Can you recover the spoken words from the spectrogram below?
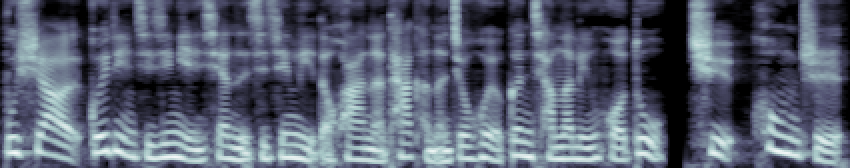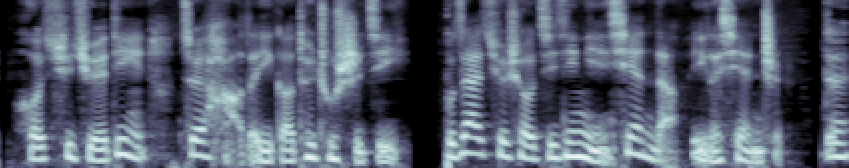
不需要规定基金年限的基金里的话呢，它可能就会有更强的灵活度，去控制和去决定最好的一个退出时机，不再去受基金年限的一个限制。对，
